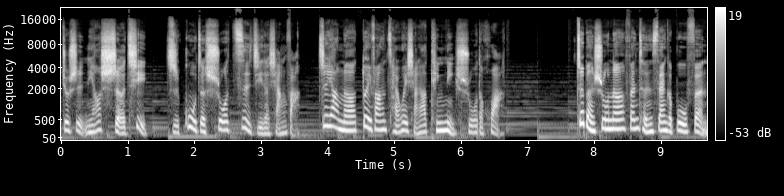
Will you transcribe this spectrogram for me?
就是你要舍弃只顾着说自己的想法。这样呢，对方才会想要听你说的话。这本书呢，分成三个部分，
